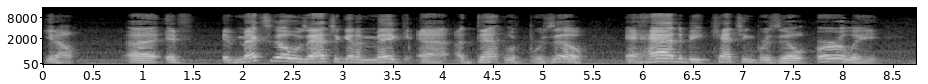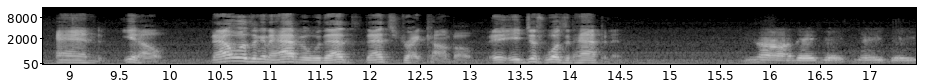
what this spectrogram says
you know uh, if if Mexico was actually going to make a, a dent with Brazil, it had to be catching Brazil early, and you know that wasn't going to happen with that that strike combo. It, it just wasn't happening. No, they, they, they, they,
